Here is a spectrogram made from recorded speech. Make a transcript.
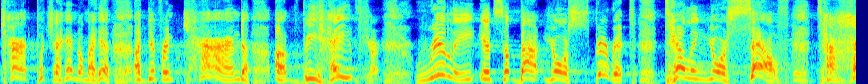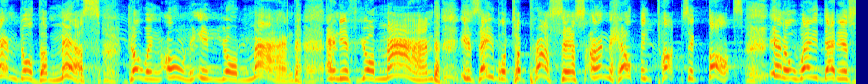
kind, put your hand on my head, a different kind of behavior. Really, it's about your spirit telling yourself to handle the mess going on in your mind. And if your mind is able to process unhealthy, toxic thoughts in a way that is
